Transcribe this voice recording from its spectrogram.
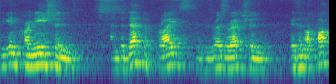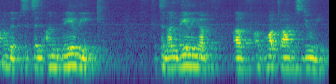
the incarnation and the death of Christ and his resurrection is an apocalypse, it's an unveiling. It's an unveiling of, of, of what God is doing.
